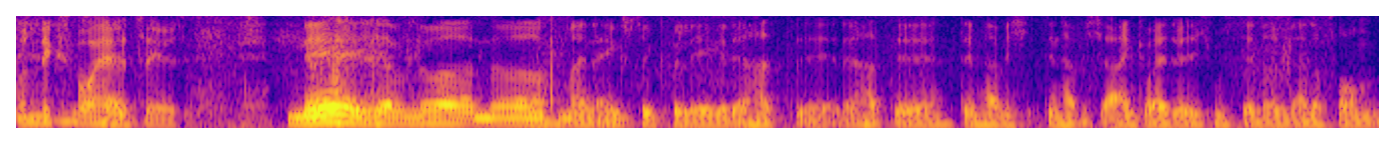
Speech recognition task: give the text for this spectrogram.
Und nichts vorher erzählt. Nee, ich habe nur, nur meinen engsten Kollege, der hat, der hatte, den habe ich, hab ich eingeweiht, weil ich musste in irgendeiner Form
